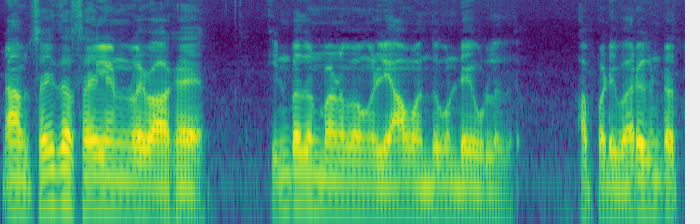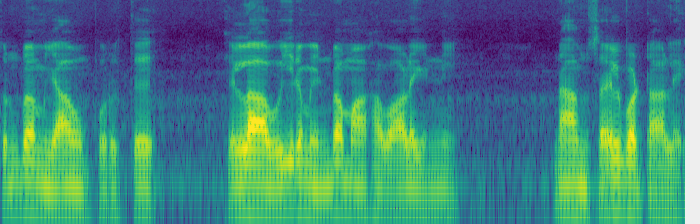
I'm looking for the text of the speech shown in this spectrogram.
நாம் செய்த செயலின் விளைவாக இன்ப துன்ப அனுபவங்கள் யாவும் வந்து கொண்டே உள்ளது. அப்படி வருகின்ற துன்பம் யாவும் பொறுத்து எல்லா உயிரும் இன்பமாக வாழ எண்ணி நாம் செயல்பட்டாலே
